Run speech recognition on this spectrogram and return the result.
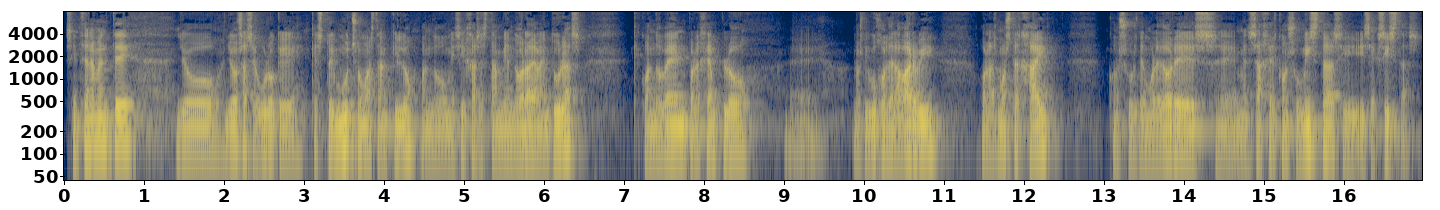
Sinceramente, yo, yo os aseguro que, que estoy mucho más tranquilo cuando mis hijas están viendo Hora de Aventuras que cuando ven, por ejemplo, eh, los dibujos de la Barbie o las Monster High con sus demoledores eh, mensajes consumistas y, sexistas.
